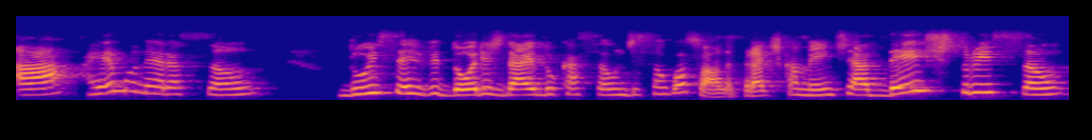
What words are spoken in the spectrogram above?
à remuneração dos servidores da educação de São Gonçalo. É praticamente a destruição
